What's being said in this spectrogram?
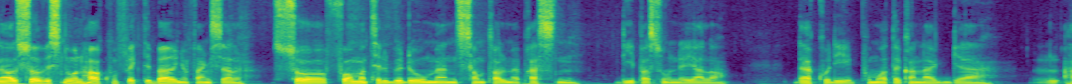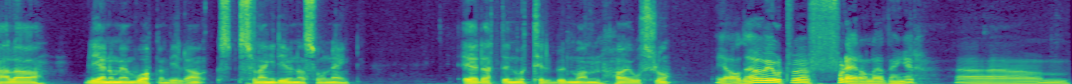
Ja, altså Hvis noen har konflikt i Bergen fengsel, så får man tilbud om en samtale med presten, de personene det gjelder, der hvor de på en måte kan legge eller bli gjennom en våpenhvile, så lenge de er under soning. Er dette noe tilbud man har i Oslo? Ja, det har vi gjort ved flere anledninger. Uh,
